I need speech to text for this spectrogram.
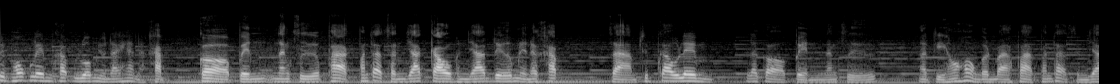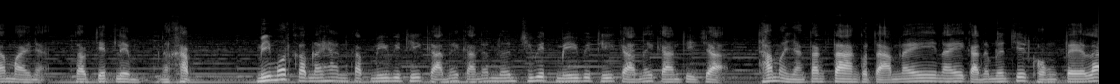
66 เล่มครับรวมอยู่ในนั้นนะครับ ก็เป็นหนังสือภาคพันธสัญญาเก่าพันญาเดิมเนี่ยนะครับ 39 เล่ม แล้วก็เป็นหนังสือ ตีห้องห้องกันมาภาคพันธสัญญาใหม่เนี่ยเจ้าเจ็ดเล่มนะครับ มีมดครับนายฮันครับมีวิธีการในการดำเนินชีวิต มีวิธีการในการที่จะทำอะไรอย่างต่างๆ ก็ตามในในการดำเนินชีวิตของแต่ละ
